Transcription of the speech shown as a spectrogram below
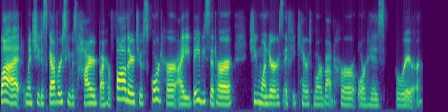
But when she discovers he was hired by her father to escort her, i.e., babysit her, she wonders if he cares more about her or his career.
